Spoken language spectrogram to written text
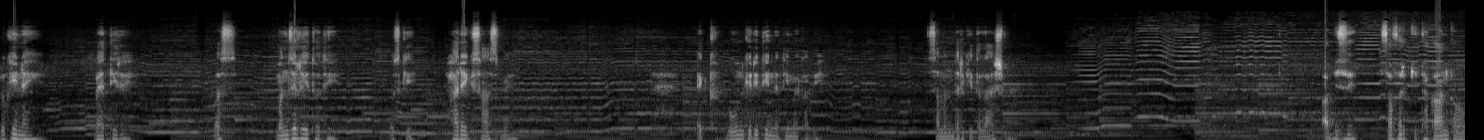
रुकी नहीं, बहती रही। बस मंजिल ही तो थी उसकी, हर एक सांस में। एक बूंद गिरी थी नदी में कभी, समंदर की तलाश में। अब इसे सफ़र की थकान कहो,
